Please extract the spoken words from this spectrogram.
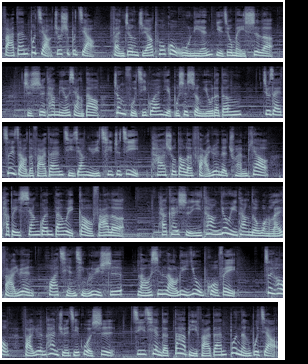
罚单不缴就是不缴，反正只要拖过五年也就没事了。只是他没有想到，政府机关也不是省油的灯。就在最早的罚单即将逾期之际，他收到了法院的传票，他被相关单位告发了。他开始一趟又一趟的往来法院，花钱请律师，劳心劳力又破费。最后，法院判决结果是，积欠的大笔罚单不能不缴。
